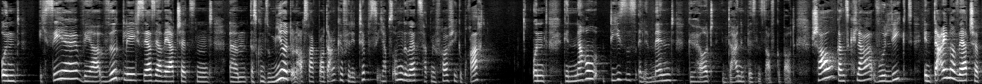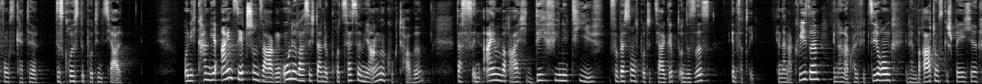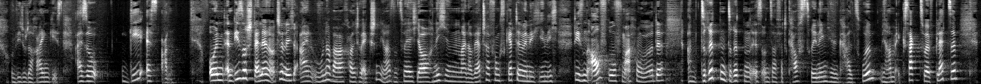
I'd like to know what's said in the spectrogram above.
Und ich sehe, wer wirklich sehr, sehr wertschätzend ähm, das konsumiert und auch sagt, boah, danke für die Tipps, ich habe es umgesetzt, hat mir voll viel gebracht. Und genau dieses Element gehört in deinem Business aufgebaut. Schau ganz klar, wo liegt in deiner Wertschöpfungskette das größte Potenzial. Und ich kann dir eins jetzt schon sagen, ohne dass ich deine Prozesse mir angeguckt habe, dass es in einem Bereich definitiv Verbesserungspotenzial gibt und es ist im Vertrieb. In deiner Quise, in deiner Qualifizierung, in deinen Beratungsgespräche und wie du da reingehst. Also geh es an. Und an dieser Stelle natürlich ein wunderbarer Call to Action, ja, sonst wäre ich ja auch nicht in meiner Wertschöpfungskette, wenn ich hier nicht diesen Aufruf machen würde. Am 3.3. ist unser Verkaufstraining hier in Karlsruhe. Wir haben exakt zwölf Plätze,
